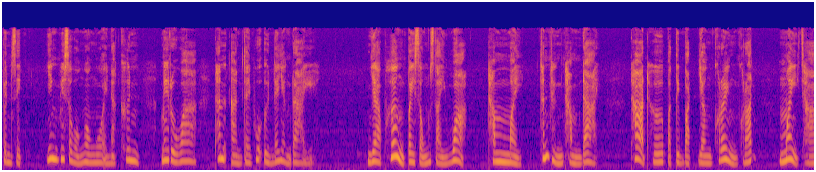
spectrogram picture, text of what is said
เป็นสิทธิ์ ยิ่งพิศวงงงงวยหนักขึ้น ไม่รู้ว่าท่านอ่านใจผู้อื่นได้อย่างไร อย่าเพิ่งไปสงสัยว่าทำไมฉันถึงทำได้ ถ้าเธอปฏิบัติอย่างเคร่งครัด ไม่ช้า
